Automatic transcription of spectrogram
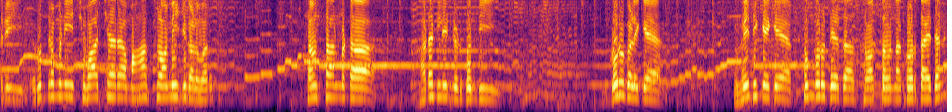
ಶ್ರೀ ರುದ್ರಮಣಿ ಶಿವಾಚಾರ್ಯ ಮಹಾಸ್ವಾಮೀಜಿಗಳವರು, ಸಂಸ್ಥಾನ ಮಠ ಹಡಗಲಿ ನಿಡ್ಗುಂದಿ ಗುರುಗಳಿಗೆ ವೇದಿಕೆಗೆ ತುಂಬ ಹೃದಯದ ಸ್ವಾಗತವನ್ನು ಕೋರ್ತಾ ಇದ್ದೇನೆ.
